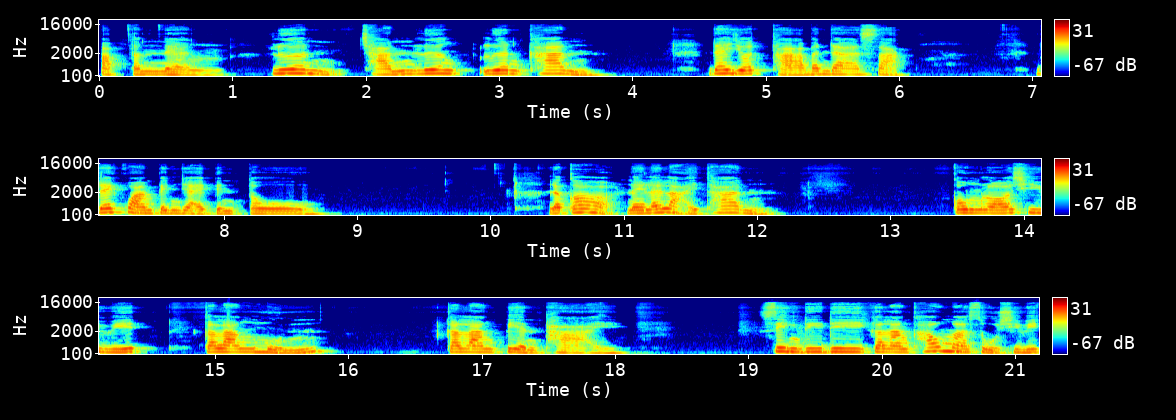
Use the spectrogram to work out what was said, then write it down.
ปรับตำแหน่ง เลื่อนชั้นเลื่อนเลื่อนขั้น ได้ยศถาบรรดาศักดิ์ได้ความเป็นใหญ่เป็นโต แล้วก็ในหลาย ๆ ท่าน กงล้อชีวิตกำลังหมุนกำลังเปลี่ยนถ่าย สิ่งดีๆกำลังเข้ามาสู่ชีวิต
